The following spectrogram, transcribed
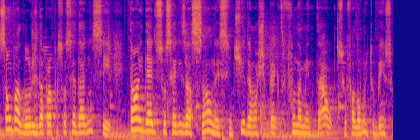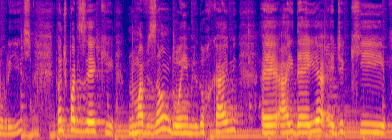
são valores da própria sociedade em si. Então, a ideia de socialização, nesse sentido, é um aspecto fundamental. O senhor falou muito bem sobre isso. Então, a gente pode dizer que, numa visão do Emily Durkheim, é, a ideia é de que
